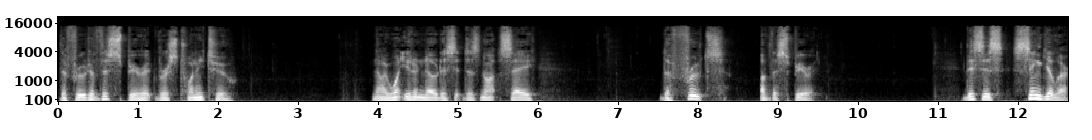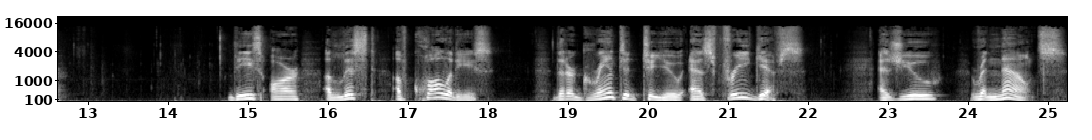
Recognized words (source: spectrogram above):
The fruit of the Spirit, verse 22. Now, I want you to notice it does not say the fruits of the Spirit. This is singular. These are a list of qualities that are granted to you as free gifts as you renounce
